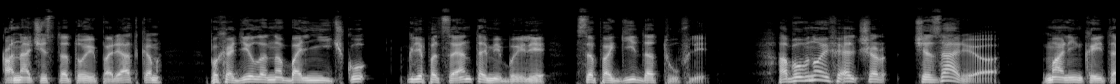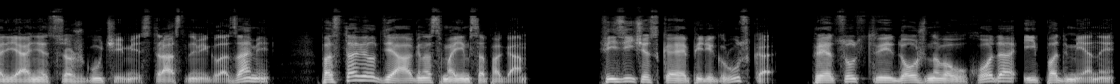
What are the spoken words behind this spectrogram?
Она чистотой и порядком походила на больничку, где пациентами были сапоги да туфли. Обувной фельдшер Чезарио, маленький итальянец со жгучими страстными глазами, поставил диагноз моим сапогам. Физическая перегрузка при отсутствии должного ухода и подмены.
